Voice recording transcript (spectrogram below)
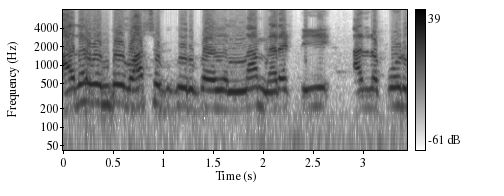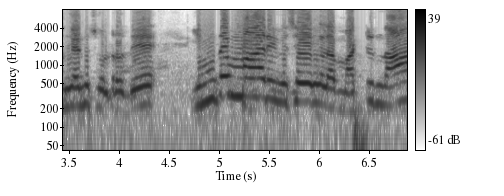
அதை வந்து வாட்ஸ்அப் குரூப் எல்லாம் மிரட்டி அதுல போடுங்கன்னு சொல்றது இந்த மாதிரி விஷயங்களை மட்டும்தான்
